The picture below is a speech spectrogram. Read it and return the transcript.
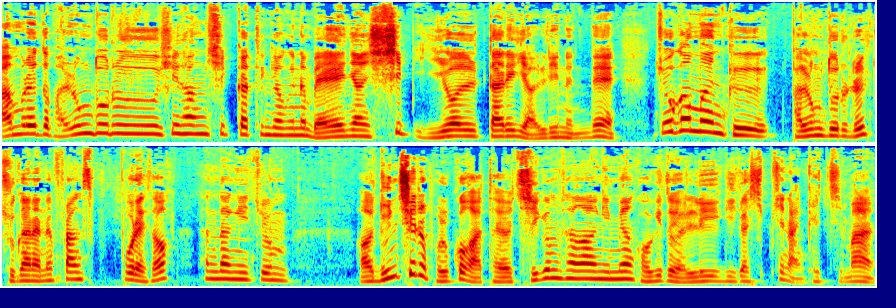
아무래도 발롱도르 시상식 같은 경우에는 매년 12월 달에 열리는데 조금은 그 발롱도르를 주관하는 프랑스 풋볼에서 상당히 좀 어, 눈치를 볼 것 같아요. 지금 상황이면 거기도 열리기가 쉽진 않겠지만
